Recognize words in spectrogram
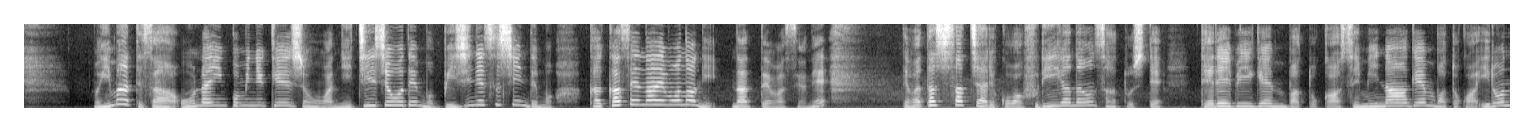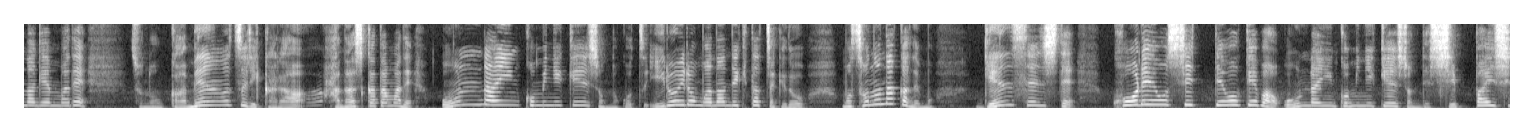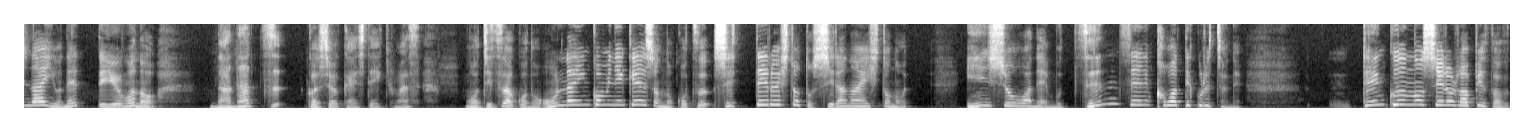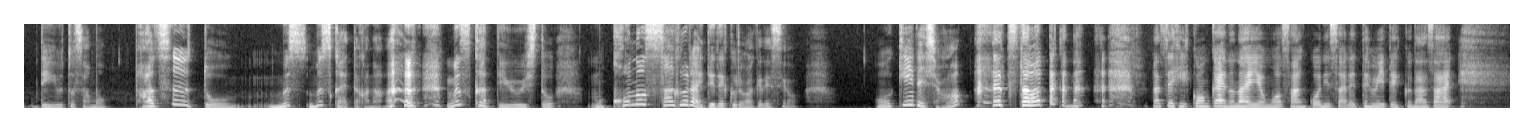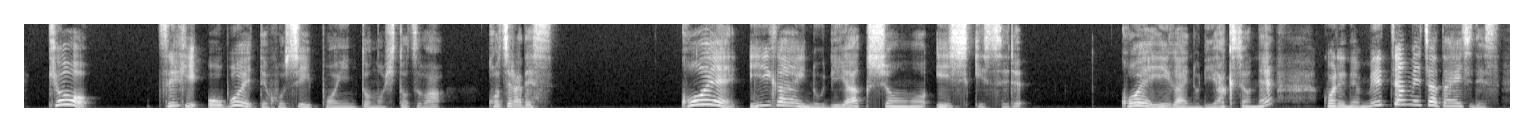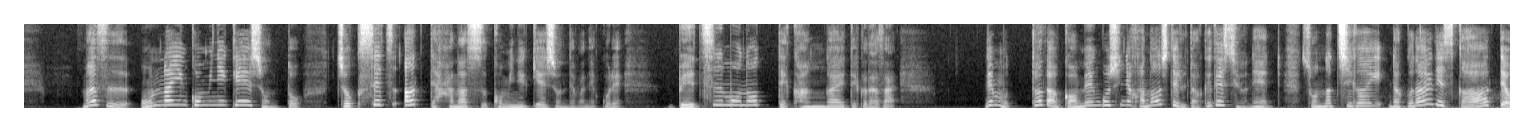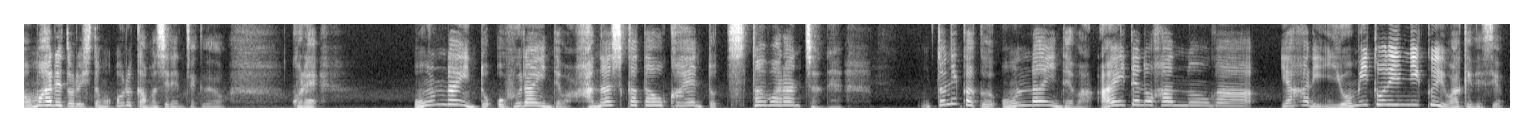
今ってさオンラインコミュニケーションは日常でもビジネスシーンでも欠かせないものになってますよね。で私サチアリコはフリーアナウンサーとしてテレビ現場とかセミナー現場とかいろんな現場でその画面映りから話し方までオンラインコミュニケーションのコツいろいろ学んできたっちゃけどもうその中でも厳選してこれを知っておけばオンラインコミュニケーションで失敗しないよねっていうものを7つご紹介していきます。もう実はこのオンラインコミュニケーションのコツ知ってる人と知らない人の印象はねもう全然変わってくるっちゃね。天空の城ラピュタっていうとさもうパズーとムスムスカやったかな？ムスカっていう人もうこの差ぐらい出てくるわけですよ。大きいでしょ？伝わったかな？ぜひ今回の内容も参考にされてみてください。今日ぜひ覚えてほしいポイントの一つはこちらです。声以外のリアクションを意識する。声以外のリアクションね。これねめちゃめちゃ大事です。まずオンラインコミュニケーションと直接会って話すコミュニケーションではねこれ別物って考えてください。でもただ画面越しに話してるだけですよね。そんな違いなくないですか？って思われとる人もおるかもしれんちゃけど。これオンラインとオフラインでは話し方を変えんと伝わらんちゃね。とにかくオンラインでは相手の反応がやはり読み取りにくいわけですよ。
